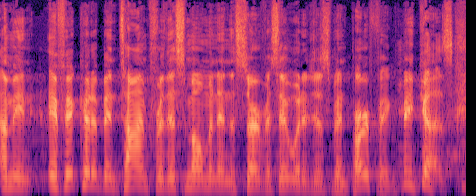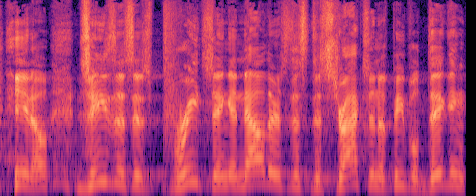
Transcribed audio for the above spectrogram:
I mean, if it could have been time for this moment in the service, it would have just been perfect because, you know, Jesus is preaching and now there's this distraction of people digging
